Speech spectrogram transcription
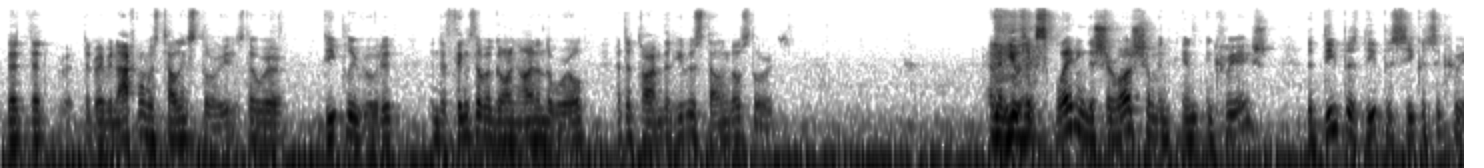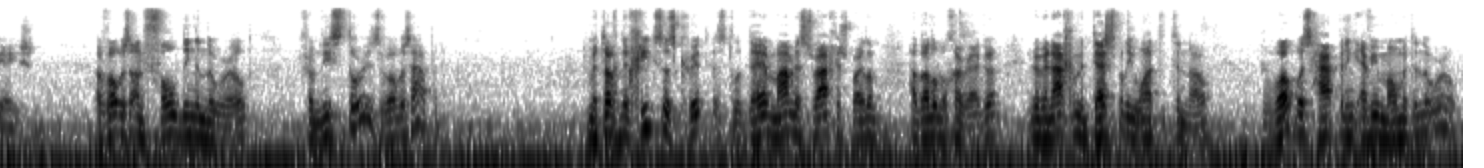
that, that, that Rabbi Nachman was telling stories that were deeply rooted in the things that were going on in the world at the time that he was telling those stories and that he was explaining the Sharoshim in, in, in, creation, the deepest, deepest secrets of creation, of what was unfolding in the world from these stories of what was happening. And Nachman desperately wanted to know what was happening every moment in the world.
